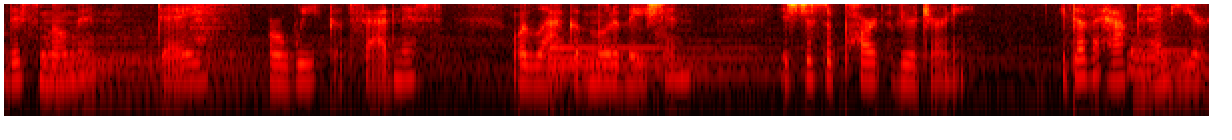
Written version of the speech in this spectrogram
This moment, day, or week of sadness or lack of motivation is just a part of your journey. It doesn't have to end here.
